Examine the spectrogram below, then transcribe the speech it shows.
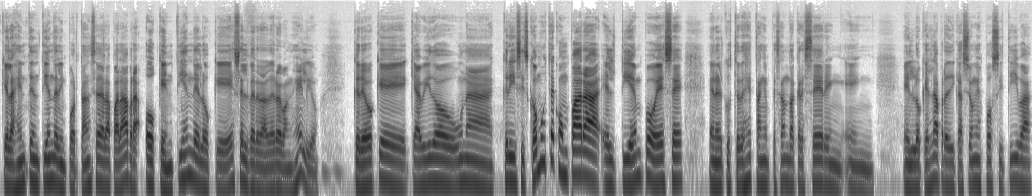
que la gente entiende la importancia de la palabra o que entiende lo que es el verdadero evangelio. Uh -huh. Creo que, que, ha habido una crisis. ¿Cómo usted compara el tiempo ese en el que ustedes están empezando a crecer en, en, en lo que es la predicación expositiva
